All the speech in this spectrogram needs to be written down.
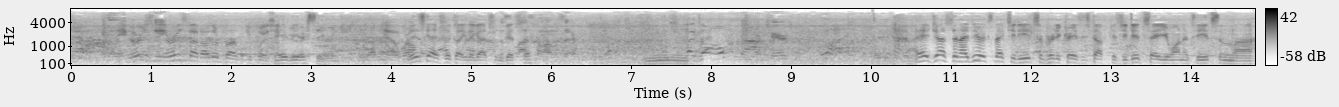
There is, there is that other barbecue place. A, B, or C. These guys look like they got some good stuff. Mm. Hey Justin, I do expect you to eat some pretty crazy stuff because you did say you wanted to eat some uh,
